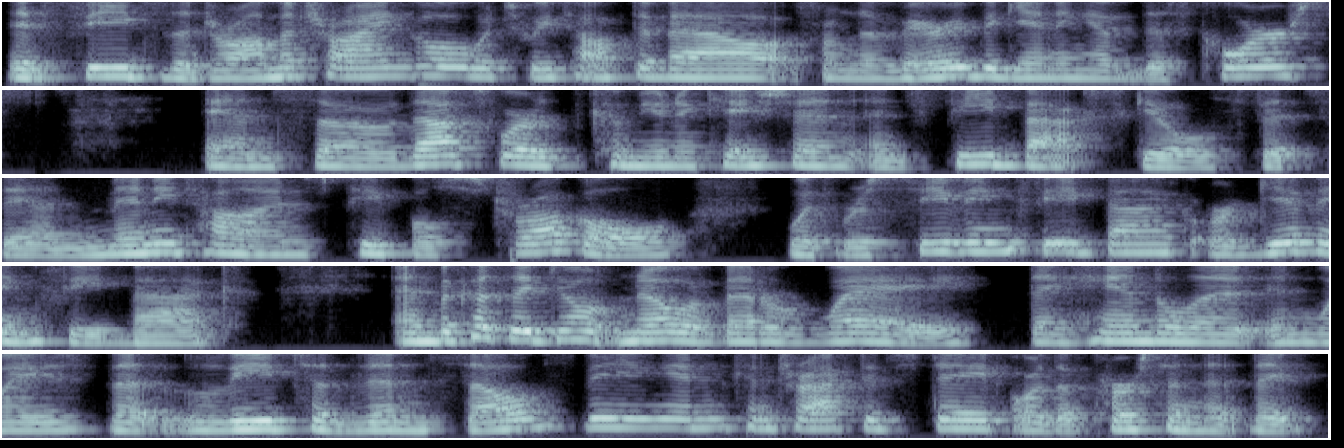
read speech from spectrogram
It feeds the drama triangle, which we talked about from the very beginning of this course. And so that's where communication and feedback skills fits in. Many times people struggle with receiving feedback or giving feedback. And because they don't know a better way, they handle it in ways that lead to themselves being in contracted state or the person that they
